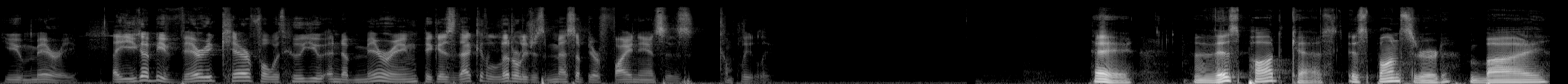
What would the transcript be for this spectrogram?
you marry. Like you gotta be very careful with who you end up marrying because that could literally just mess up your finances completely. Hey, this podcast is sponsored by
